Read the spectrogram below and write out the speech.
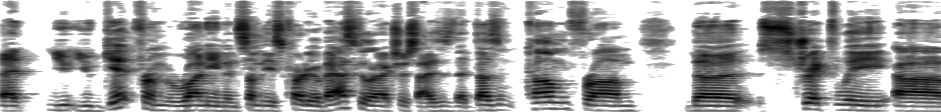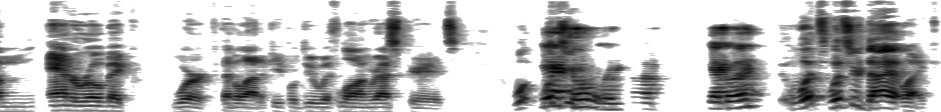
that you you get from running and some of these cardiovascular exercises that doesn't come from the strictly um, anaerobic work that a lot of people do with long rest periods. What, yeah, your, totally. Uh, yeah, go ahead. What's what's your diet like?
